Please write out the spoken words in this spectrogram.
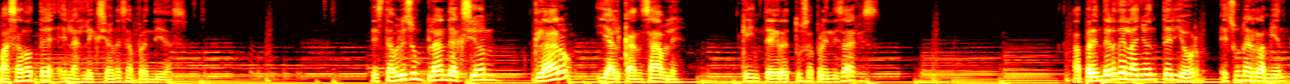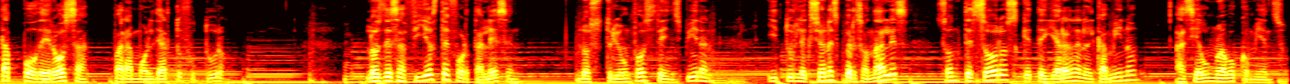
basándote en las lecciones aprendidas. Establece un plan de acción claro y alcanzable que integre tus aprendizajes. Aprender del año anterior es una herramienta poderosa para moldear tu futuro. Los desafíos te fortalecen, los triunfos te inspiran y tus lecciones personales son tesoros que te guiarán en el camino hacia un nuevo comienzo.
